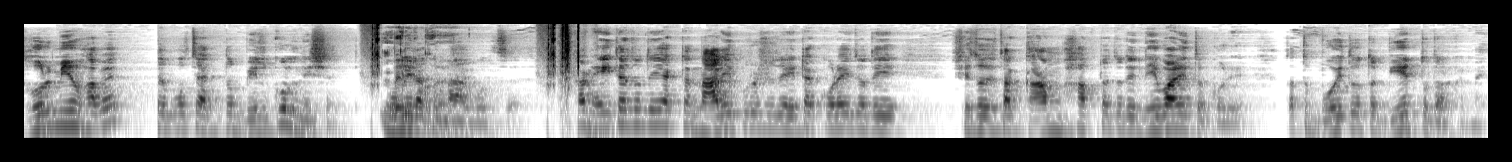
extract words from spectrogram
ধর্মীয়ভাবে বলছে একদম বিলকুল নিষেধ। কবিরা গুনাহ বলছে। কারণ এইটা যদি একটা নারী পুরুষ যদি এটা করে যদি সে যদি তার কাম ভাবটা যদি নিবারিত করে তার তো বৈধ তো বিয়ের তো দরকার নেই।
